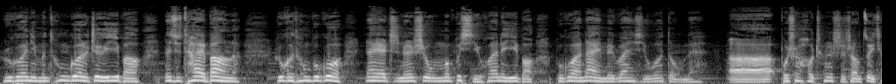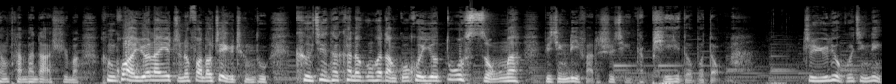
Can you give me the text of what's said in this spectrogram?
如果你们通过了这个医保，那就太棒了；如果通不过，那也只能是我们不喜欢的医保。不过那也没关系，我懂的。”呃，不是号称史上最强谈判大师吗？狠话原来也只能放到这个程度，可见他看到共和党国会有多怂啊！毕竟立法的事情他屁都不懂啊。至于六国禁令，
